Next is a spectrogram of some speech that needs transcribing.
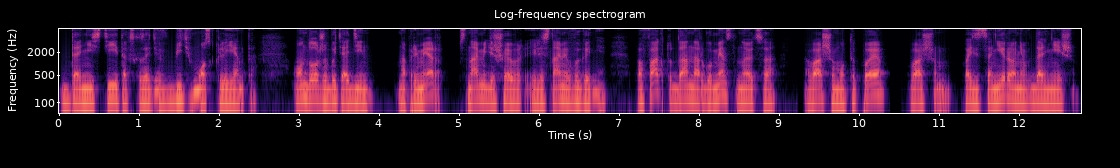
донести, так сказать, вбить в мозг клиента. Он должен быть один. Например, с нами дешевле или с нами выгоднее. По факту данный аргумент становится вашим УТП вашим позиционированием в дальнейшем.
